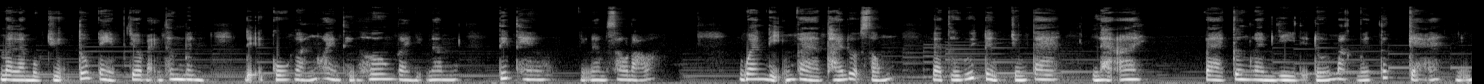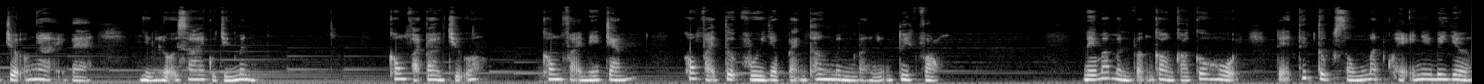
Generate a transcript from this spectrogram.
Mà là một chuyện tốt đẹp cho bản thân mình Để cố gắng hoàn thiện hơn vào những năm tiếp theo, những năm sau đó Quan điểm và thái độ sống là thứ quyết định chúng ta là ai và cần làm gì để đối mặt với tất cả những trở ngại và những lỗi sai của chính mình? Không phải bào chữa, không phải né tránh, không phải tự vùi dập bản thân mình bằng những tuyệt vọng. Nếu mà mình vẫn còn có cơ hội để tiếp tục sống mạnh khỏe như bây giờ,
